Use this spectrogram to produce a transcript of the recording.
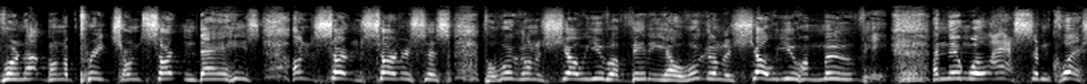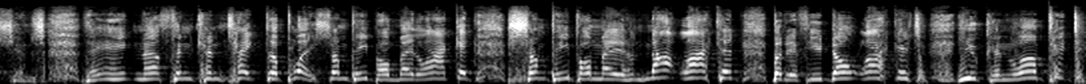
We're not going to preach on certain days, on certain services, but we're going to show you a video. We're going to show you a movie, and then we'll ask some questions. They ain't nothing can take the place. Some people may like it, some people may not like it, but if you don't like it, you can lump it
